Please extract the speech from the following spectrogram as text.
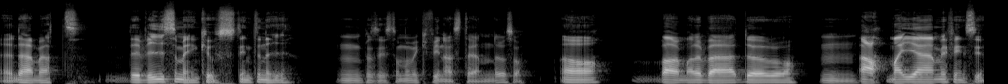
Eh, Det här med att det är vi som är en kust, inte ni. Mm, precis, de har mycket finare stränder och så. Ja, varmare väder och... Mm. Ja, Miami finns ju.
